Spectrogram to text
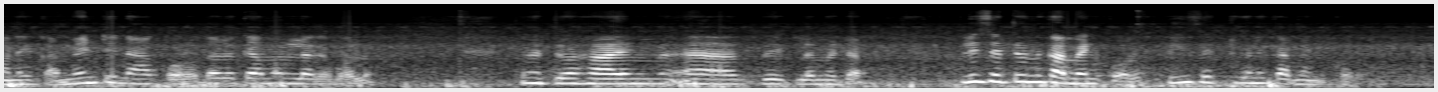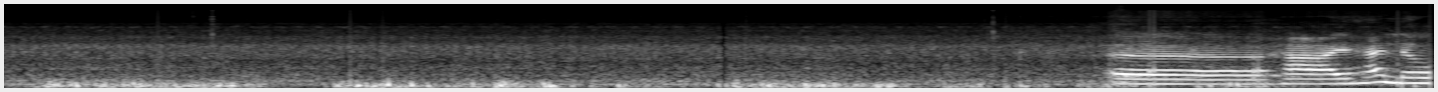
মানে কমেন্টই না করো, তাহলে কেমন লাগে বলো? তুমি একটু হাই দেখলাম এটা। প্লিজ একটুখানি কমেন্ট করো প্লিজ একটুখানি কমেন্ট করো। Hi hello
